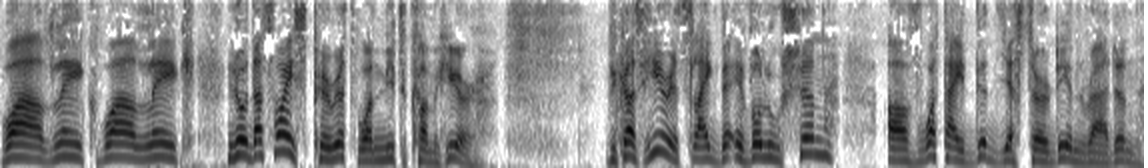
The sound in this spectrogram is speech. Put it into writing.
Wild lake, wild lake. You know, that's why spirit want me to come here. Because here it's like the evolution of what I did yesterday in Rawdon.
